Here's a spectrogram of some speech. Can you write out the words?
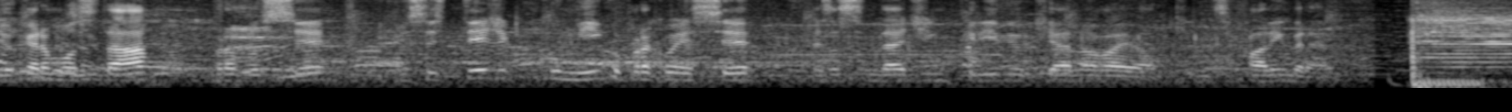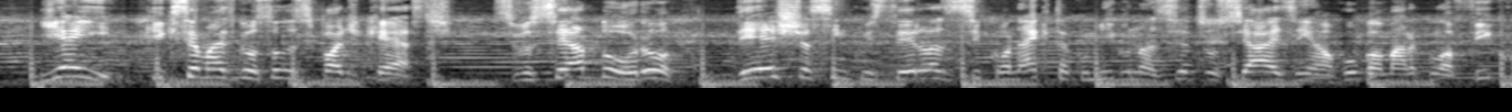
E eu quero mostrar para você que você esteja aqui comigo para conhecer essa cidade incrível que é Nova York. A gente se fala em breve. E aí, o que, que, você mais gostou desse podcast? Se você adorou, deixa 5 estrelas e se conecta comigo nas redes sociais em arroba Marco Lafico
